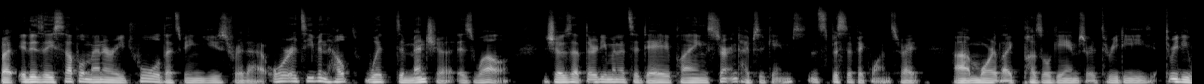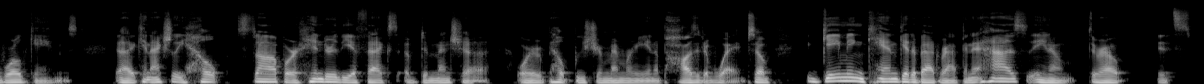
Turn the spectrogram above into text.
But it is a supplementary tool that's being used for that, or it's even helped with dementia as well. It shows that 30 minutes a day playing certain types of games, specific ones, right? Uh, more like puzzle games or 3D 3D world games, uh, can actually help stop or hinder the effects of dementia or help boost your memory in a positive way. So gaming can get a bad rap, and it has, you know, throughout its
